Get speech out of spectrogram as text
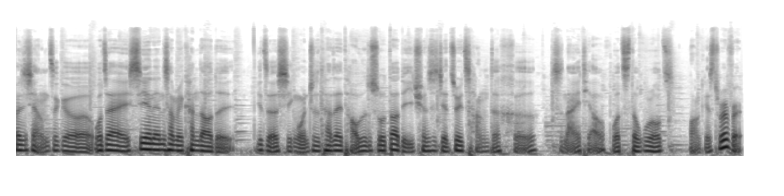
分享这个我在 CNN 上面看到的一则新闻，就是他在讨论说，到底全世界最长的河是哪一条？What's the world's longest river？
